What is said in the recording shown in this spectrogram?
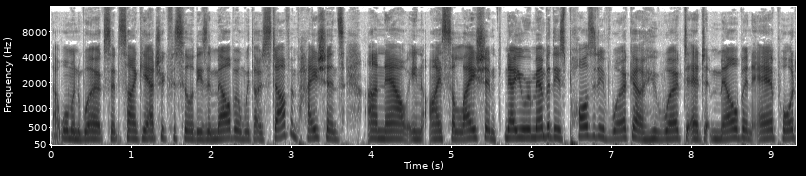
That woman works at psychiatric facilities in Melbourne with those staff and patients are now in isolation. Now, you remember this positive worker who worked at Melbourne Airport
